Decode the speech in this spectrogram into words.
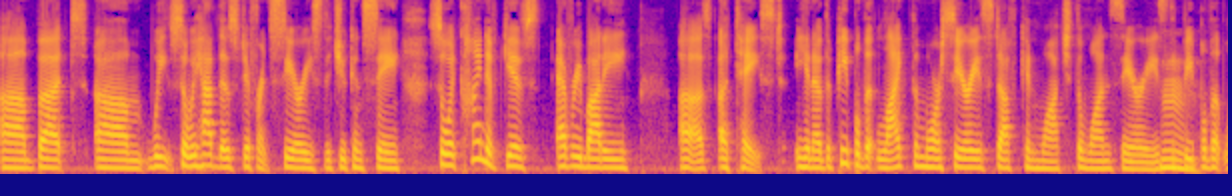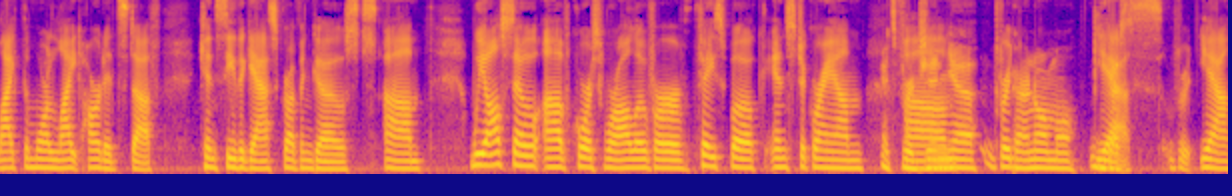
uh, but um, we so we have those different series that you can see so it kind of gives everybody uh, a taste. You know, the people that like the more serious stuff can watch the one series. The people that like the more lighthearted stuff can see the gas grubbing ghosts. Um, we also, uh, of course, we're all over Facebook, Instagram. it's virginia Vir- paranormal Yes. Vir- Yeah.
